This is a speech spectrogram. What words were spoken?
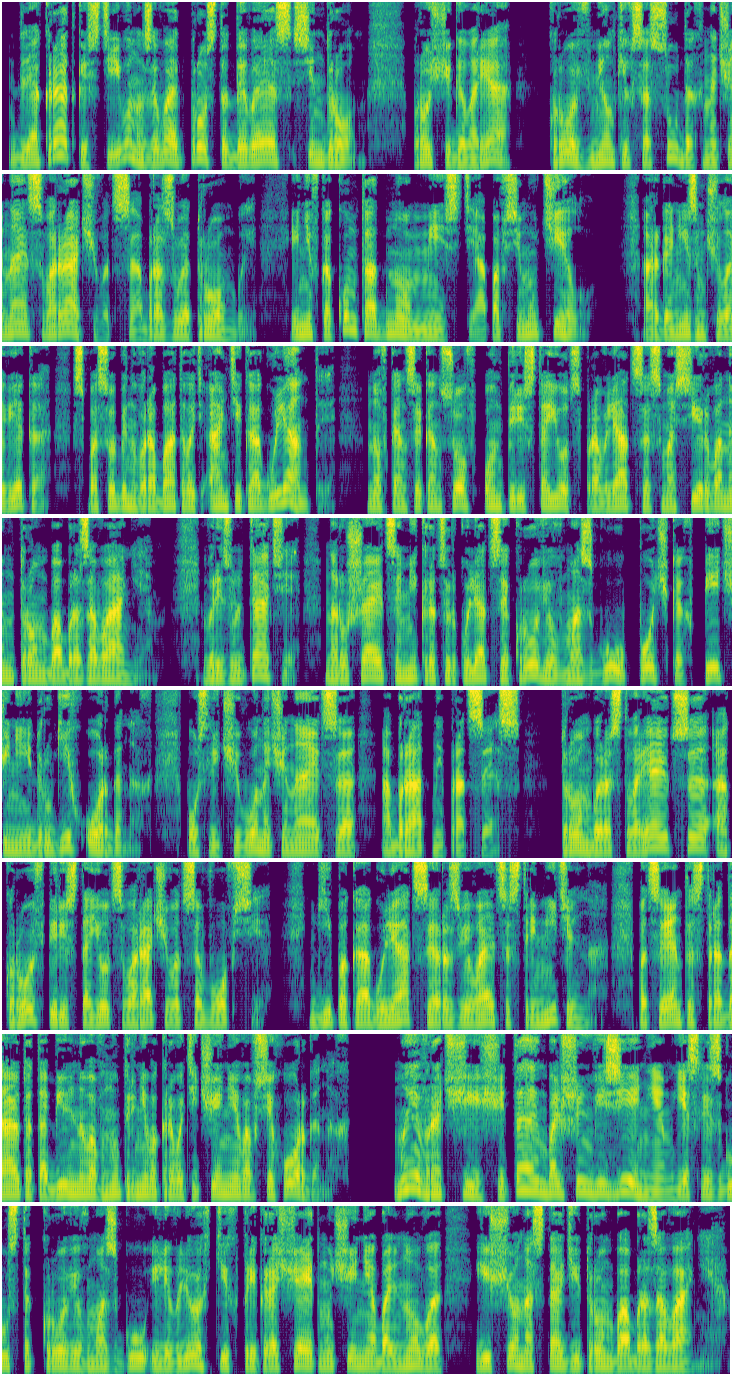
Для краткости его называют просто ДВС-синдром. Проще говоря, кровь в мелких сосудах начинает сворачиваться, образуя тромбы, и не в каком-то одном месте, а по всему телу. Организм человека способен вырабатывать антикоагулянты, но в конце концов он перестает справляться с массированным тромбообразованием. В результате нарушается микроциркуляция крови в мозгу, почках, печени и других органах, после чего начинается обратный процесс. Тромбы растворяются, а кровь перестает сворачиваться вовсе. Гипокоагуляция развивается стремительно, пациенты страдают от обильного внутреннего кровотечения во всех органах. Мы, врачи, считаем большим везением, если сгусток крови в мозгу или в легких прекращает мучения больного еще на стадии тромбообразования.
